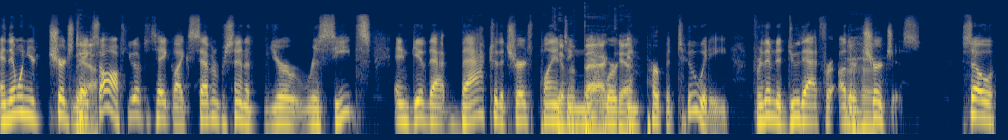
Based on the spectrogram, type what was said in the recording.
And then when your church takes off, you have to take like 7% of your receipts and give that back to the church planting back, network yeah. in perpetuity for them to do that for other Mhm. churches. So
